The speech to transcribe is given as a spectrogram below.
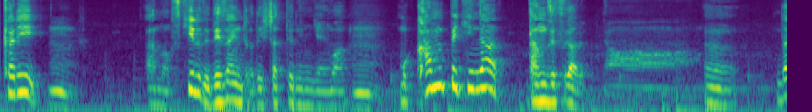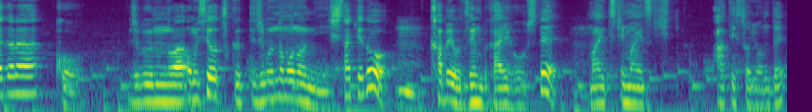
かりうん。あのスキルでデザインとかできちゃってる人間はうん。もう完璧な断絶がある、あうん、だからこう自分のお店を作って自分のものにしたけど、ーうん。壁を全部開放して、うん。毎月毎月アーティストを呼んで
